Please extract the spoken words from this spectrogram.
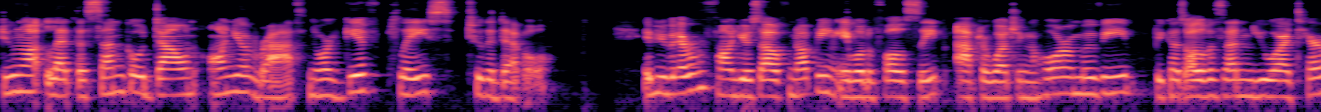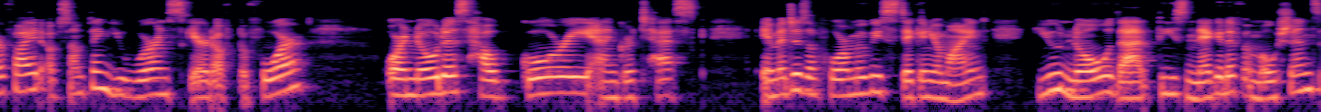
Do not let the sun go down on your wrath, nor give place to the devil. If you've ever found yourself not being able to fall asleep after watching a horror movie because all of a sudden you are terrified of something you weren't scared of before, or notice how gory and grotesque images of horror movies stick in your mind, you know that these negative emotions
